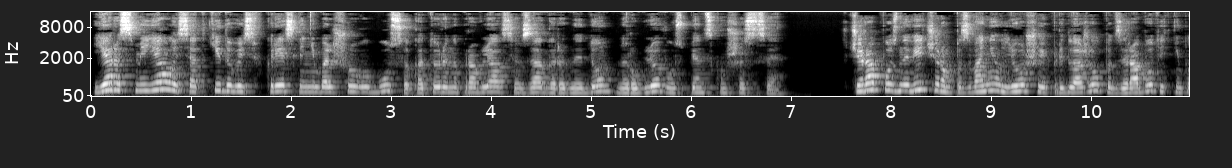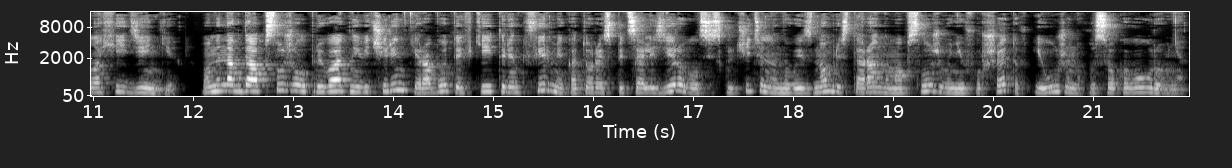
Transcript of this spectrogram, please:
Я рассмеялась, откидываясь в кресле небольшого буса, который направлялся в загородный дом на Рублево-Успенском шоссе. Вчера поздно вечером позвонил Леша и предложил подзаработать неплохие деньги. Он иногда обслуживал приватные вечеринки, работая в кейтеринг-фирме, которая специализировалась исключительно на выездном ресторанном обслуживании фуршетов и ужинов высокого уровня.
